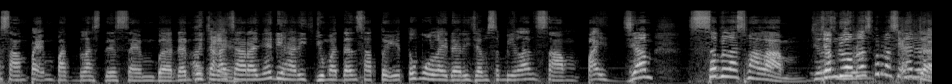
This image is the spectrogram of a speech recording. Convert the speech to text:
sampai 14 Desember dan puncak Oke. acaranya di hari Jumat dan Sabtu itu mulai dari jam 9 sampai jam 11 malam. Jam, 12 pun masih jam ada.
